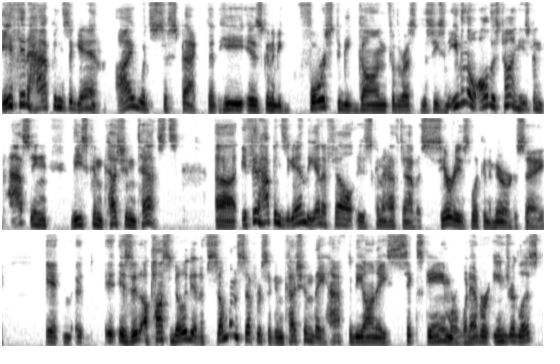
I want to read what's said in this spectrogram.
if it happens again, I would suspect that he is going to be forced to be gone for the rest of the season, even though all this time he's been passing these concussion tests. Uh, if it happens again, the NFL is going to have to have a serious look in the mirror to say, it, it, is it a possibility that if someone suffers a concussion, they have to be on a six game or whatever injured list,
